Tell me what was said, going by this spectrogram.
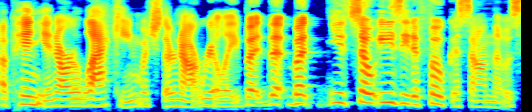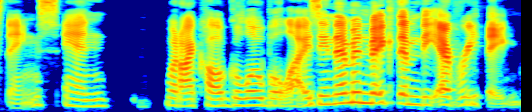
opinion are lacking which they're not really but but it's so easy to focus on those things and what i call globalizing them and make them the everything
